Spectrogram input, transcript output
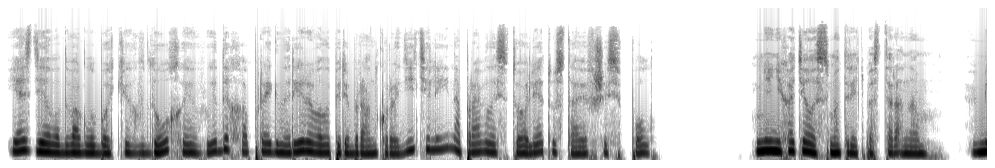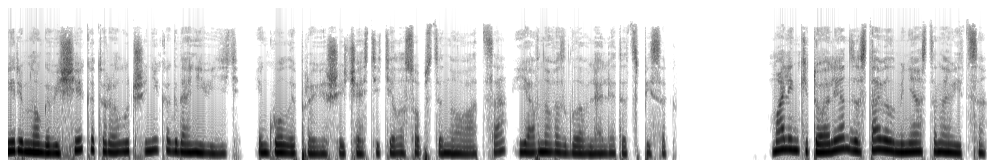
Я сделала два глубоких вдоха и выдоха, проигнорировала перебранку родителей и направилась в туалет, уставившись в пол. Мне не хотелось смотреть по сторонам. В мире много вещей, которые лучше никогда не видеть, и голые провисшие части тела собственного отца явно возглавляли этот список. Маленький туалет заставил меня остановиться.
